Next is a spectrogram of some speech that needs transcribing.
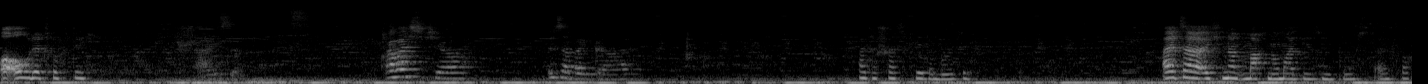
Oh, oh, der trifft dich. Scheiße. Aber ich, ja. Ist aber egal. Alter, scheiß Fledermäuse. Alter, ich mach nochmal diesen Boost einfach.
